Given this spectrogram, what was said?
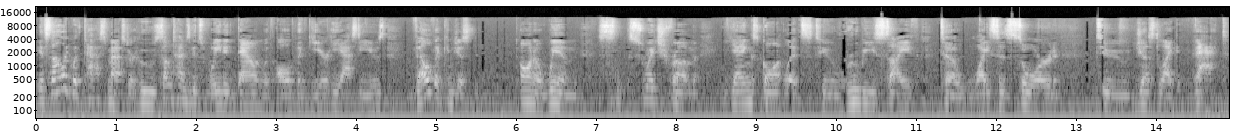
It's not like with Taskmaster, who sometimes gets weighted down with all of the gear he has to use. Velvet can just, on a whim, switch from Yang's gauntlets to Ruby's scythe to Weiss's sword to just like that.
